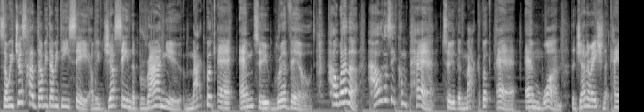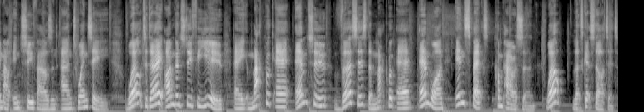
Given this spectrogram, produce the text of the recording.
So we've just had WWDC and we've just seen the brand new MacBook Air M2 revealed. However, how does it compare to the MacBook Air M1, the generation that came out in 2020? Well, today I'm going to do for you a MacBook Air M2 versus the MacBook Air M1 in specs comparison. Well, let's get started.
